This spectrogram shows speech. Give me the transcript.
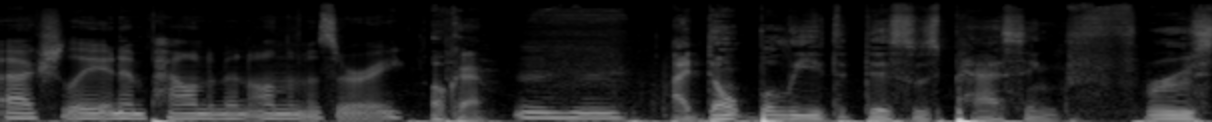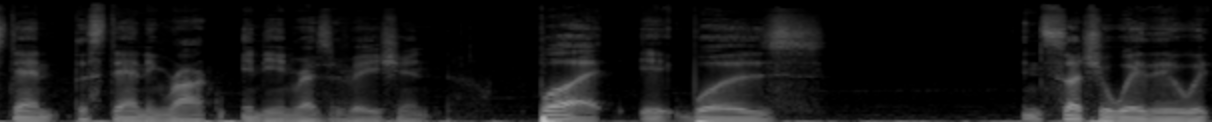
actually an impoundment on the Missouri. Okay. Mm-hmm. I don't believe that this was passing through stand, the Standing Rock Indian Reservation, but it was in such a way that it would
